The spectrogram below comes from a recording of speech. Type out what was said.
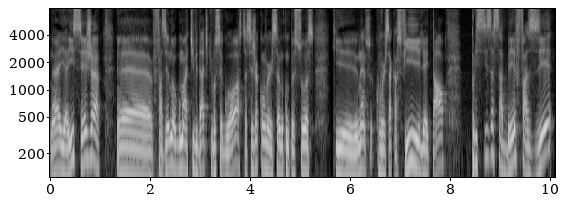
Né? E aí, seja é, fazendo alguma atividade que você gosta, seja conversando com pessoas que. Né, conversar com as filhas e tal. Precisa saber fazer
